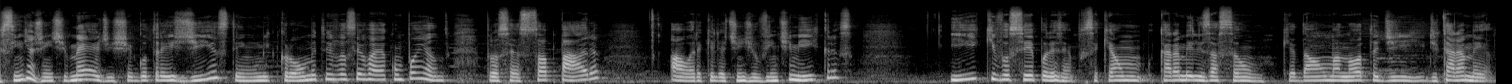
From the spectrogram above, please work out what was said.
Sim, a gente mede. Chegou três dias, tem um micrômetro e você vai acompanhando. O processo só para a hora que ele atingiu 20 micras e que você, por exemplo, você quer uma caramelização, quer dar uma nota de, de caramelo.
